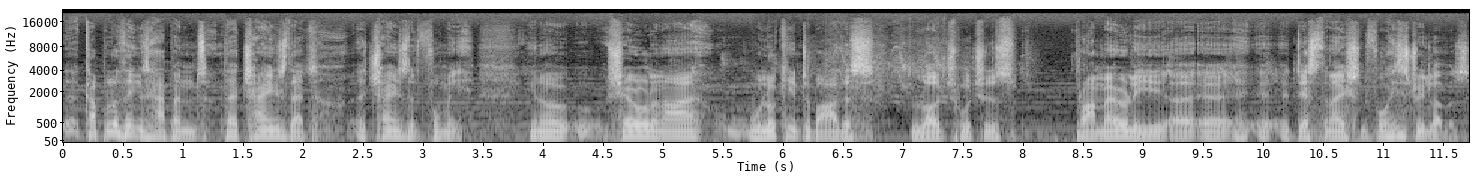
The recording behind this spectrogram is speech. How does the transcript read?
a couple of things happened that changed that. It changed it for me you know, Cheryl and I were looking to buy this lodge, which is primarily a, a, a destination for history lovers.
